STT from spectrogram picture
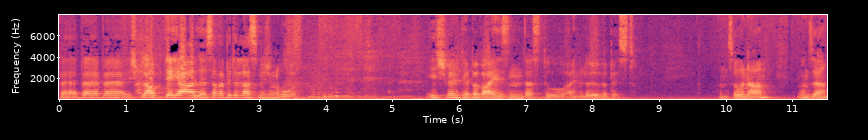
Bäh, bäh, bäh. Ich glaub dir ja alles, aber bitte lass mich in Ruhe. Ich werde dir beweisen, dass du ein Löwe bist. Und so nahm unser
